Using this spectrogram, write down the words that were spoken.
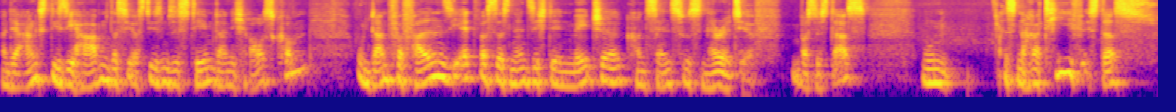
an der Angst, die Sie haben, dass Sie aus diesem System da nicht rauskommen. Und dann verfallen Sie etwas, das nennt sich den Major Consensus Narrative. Was ist das? Nun, das Narrativ ist das,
